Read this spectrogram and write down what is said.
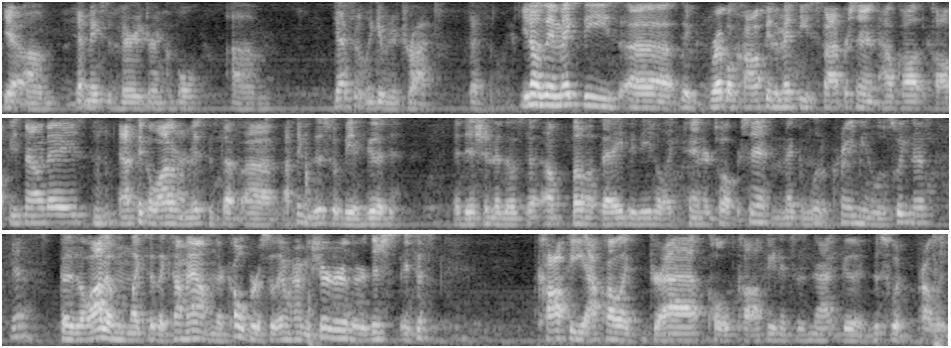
Yeah. Um, that makes it very drinkable. Um, definitely give it a try. Definitely. You know they make these uh, like Rebel Coffee. They make these five percent alcoholic coffees nowadays, mm-hmm. and I think a lot of them are missing stuff. Uh, I think this would be a good addition to those to bump up that ABV to like 10 or 12 percent and make them a little creamy and a little sweetness. Yeah. Because a lot of them, like I said, they come out and they're cold brew, so they don't have any sugar. They're just it's just coffee, alcoholic, dry, cold coffee, and it's just not good. This would probably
